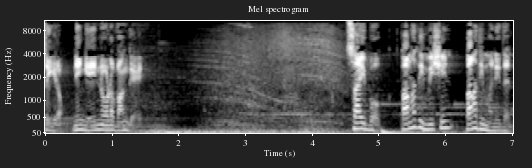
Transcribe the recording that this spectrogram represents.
செய்யறோம் நீங்க என்னோட வாங்க. சைபோக் பாதி மிஷின் பாதி மனிதன்.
